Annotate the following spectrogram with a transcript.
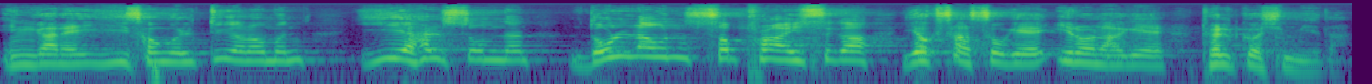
인간의 이성을 뛰어넘은 이해할 수 없는 놀라운 surprise가 역사 속에 일어나게 될 것입니다.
